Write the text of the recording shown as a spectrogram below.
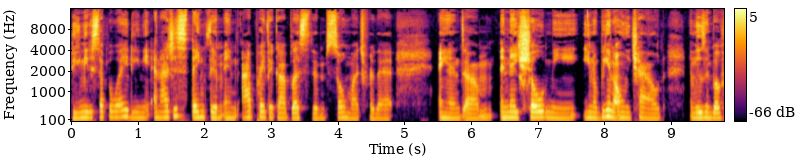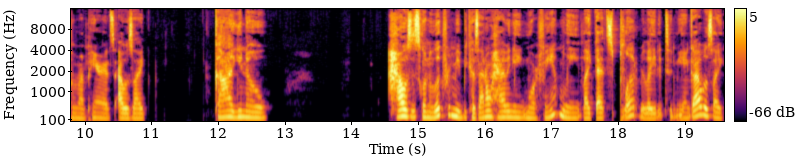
Do you need to step away? Do you need and I just thank them and I pray that God bless them so much for that. And um and they showed me, you know, being an only child and losing both of my parents, I was like, God, you know, how is this going to look for me because I don't have any more family like that's blood related to me. And God was like,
